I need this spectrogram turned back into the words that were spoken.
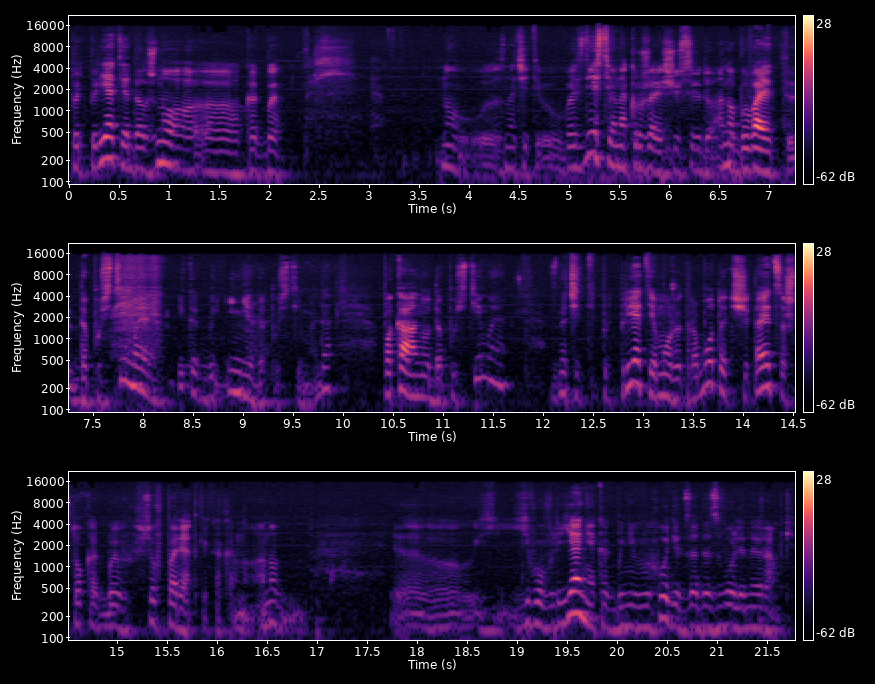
предприятие должно, э, как бы, ну, значит, воздействие на окружающую среду, оно бывает допустимое и как бы и недопустимое. Да? Пока оно допустимое, значит, предприятие может работать, считается, что как бы все в порядке, как оно. оно э, его влияние как бы не выходит за дозволенные рамки.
